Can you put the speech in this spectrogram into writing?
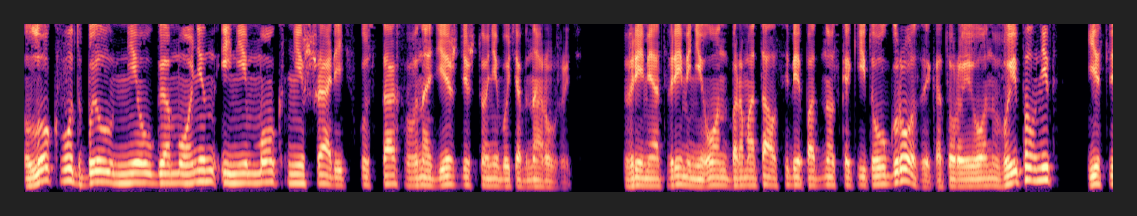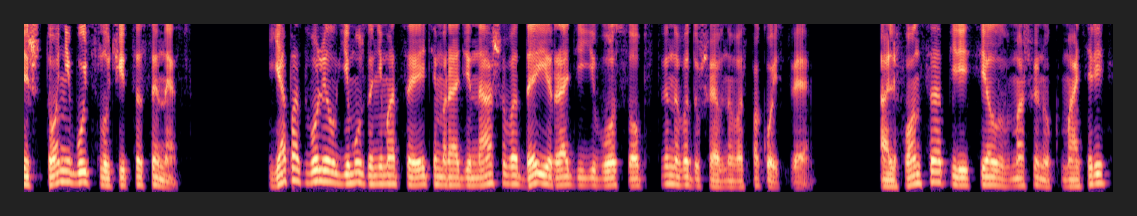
Локвуд был неугомонен и не мог не шарить в кустах в надежде что-нибудь обнаружить. Время от времени он бормотал себе под нос какие-то угрозы, которые он выполнит, если что-нибудь случится с Инесс. Я позволил ему заниматься этим ради нашего, да и ради его собственного душевного спокойствия. Альфонсо пересел в машину к матери,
